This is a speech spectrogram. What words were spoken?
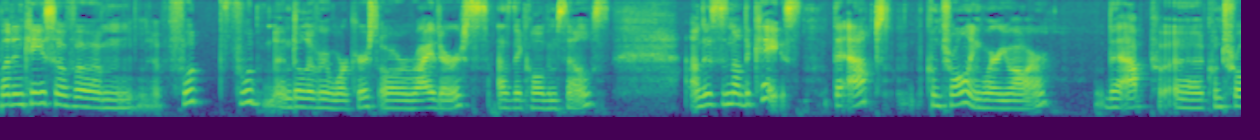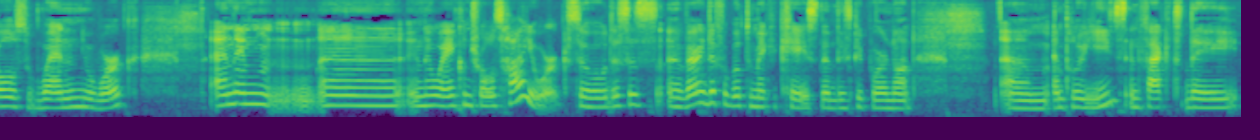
But in case of um, food food delivery workers or riders, as they call themselves, and this is not the case. The app's controlling where you are, the app uh, controls when you work and in uh, in a way controls how you work. So this is uh, very difficult to make a case that these people are not um, employees. In fact, they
